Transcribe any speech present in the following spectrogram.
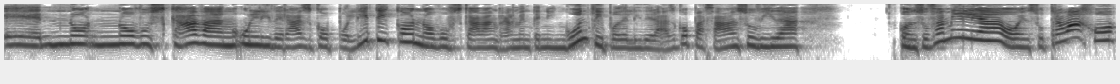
eh, no, no buscaban un liderazgo político, no buscaban realmente ningún tipo de liderazgo, pasaban su vida con su familia o en su trabajo,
